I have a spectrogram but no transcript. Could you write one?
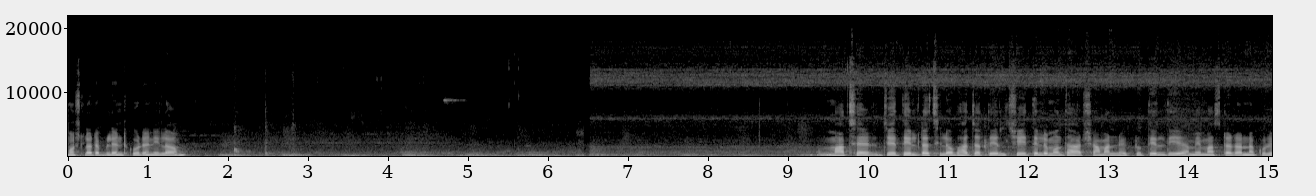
মশলাটা ব্লেন্ড করে নিলাম। মাছের যে তেলটা ছিল, ভাজা তেল, সেই তেলের মধ্যে আর সামান্য একটু তেল দিয়ে আমি মাছটা রান্না করে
